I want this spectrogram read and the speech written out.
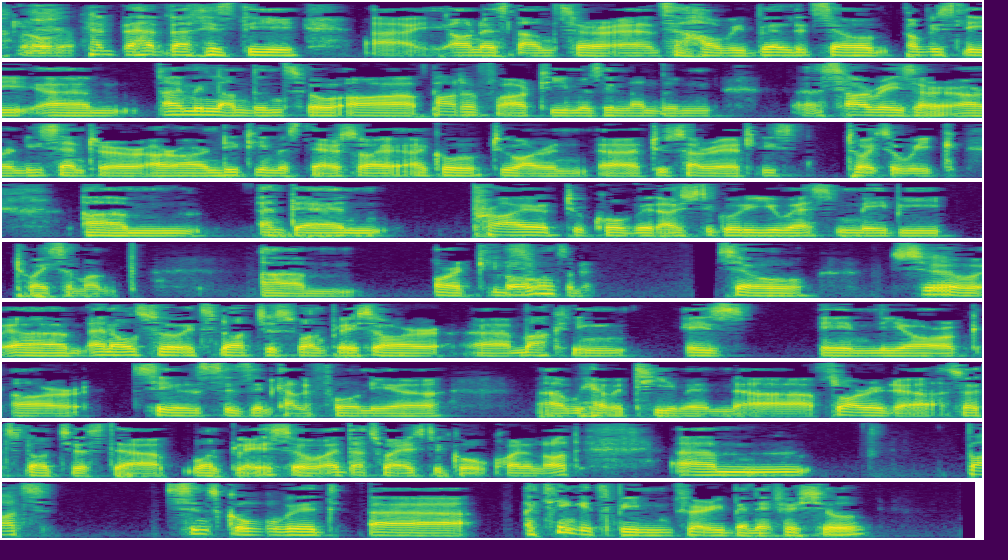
Okay. and that, that is the uh, honest answer and to how we build it. So obviously, um, I'm in London, so uh, part of our team is in London. Uh, Surrey's our R&D center, our R&D team is there, so I, I go to R uh, to Surrey at least twice a week. Um, and then prior to COVID, I used to go to US maybe twice a month, um, or at least oh. once a month. So, so, um, and also it's not just one place. Our uh, marketing is in New York. Our sales is in California. Uh, we have a team in uh, Florida, so it's not just uh, one place. So that's why I used to go quite a lot. Um, but since COVID, uh, I think it's been very beneficial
